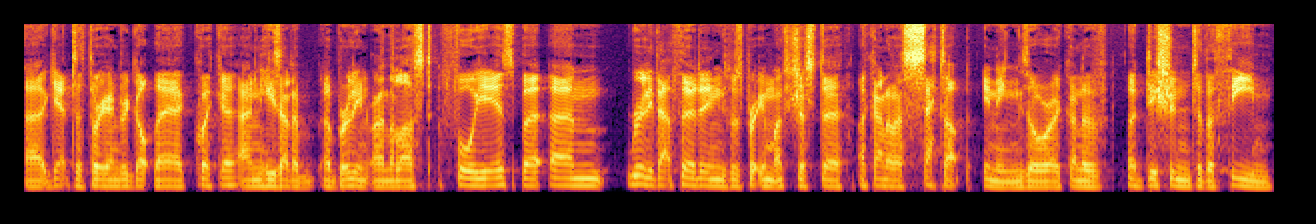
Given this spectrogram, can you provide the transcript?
uh, get to 300 got there quicker, and he's had a, a brilliant run the last four years. But um, really, that third innings was pretty much just a, a, kind of a setup innings or a kind of addition to the theme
